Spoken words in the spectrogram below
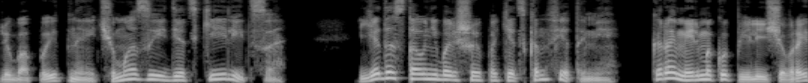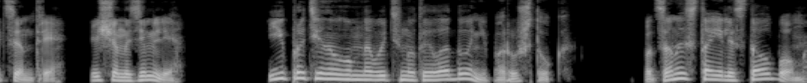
Любопытные, чумазые детские лица. Я достал небольшой пакет с конфетами. Карамель мы купили еще в райцентре, еще на земле и протянул им на вытянутой ладони пару штук. Пацаны стояли столбом,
